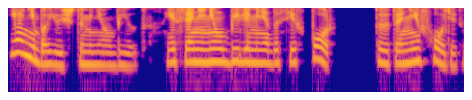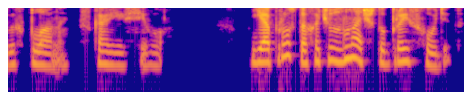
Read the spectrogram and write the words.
Я не боюсь, что меня убьют. Если они не убили меня до сих пор, то это не входит в их планы, скорее всего. Я просто хочу знать, что происходит.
